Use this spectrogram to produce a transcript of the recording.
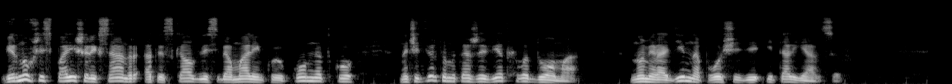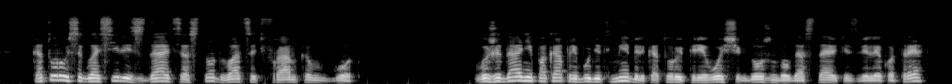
Вернувшись в Париж, Александр отыскал для себя маленькую комнатку на четвертом этаже ветхого дома, номер один на площади итальянцев, которую согласились сдать за 120 франков в год. В ожидании, пока прибудет мебель, которую перевозчик должен был доставить из Велекотре,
